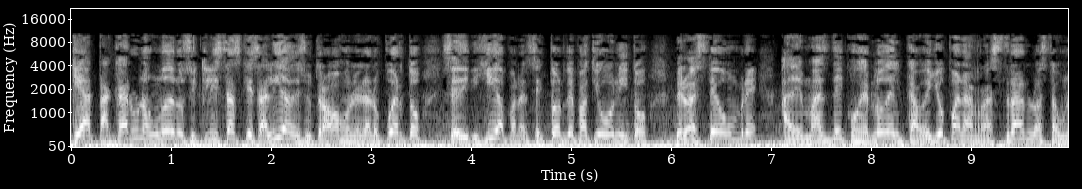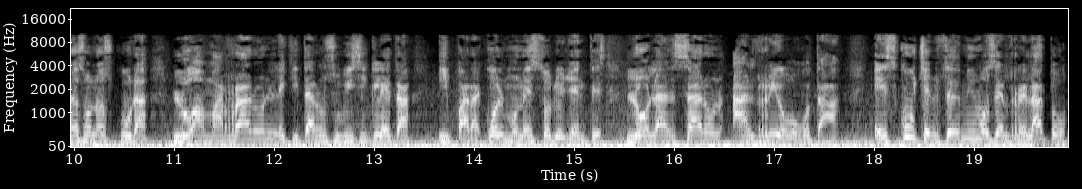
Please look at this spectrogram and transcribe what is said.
que atacaron a uno de los ciclistas que salía de su trabajo en el aeropuerto, se dirigía para el sector de Patio Bonito, pero a este hombre, además de cogerlo del cabello para arrastrarlo hasta una zona oscura, lo amarraron, le quitaron su bicicleta y para colmo, Néstor oyentes, lo lanzaron al río Bogotá. Escuchen ustedes mismos el relato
